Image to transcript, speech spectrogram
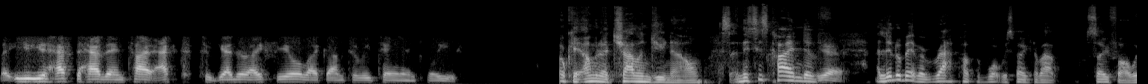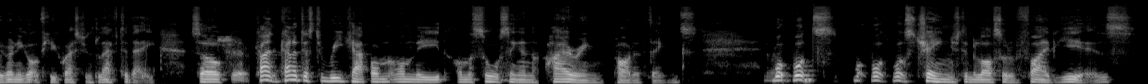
Like you you have to have the entire act together. I feel like um to retain employees. Okay, I'm going to challenge you now, and this is kind of yeah. a little bit of a wrap up of what we've spoken about so far. We've only got a few questions left today, so sure. kind kind of just to recap on on the on the sourcing and hiring part of things. What what's what, what's changed in the last sort of five years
